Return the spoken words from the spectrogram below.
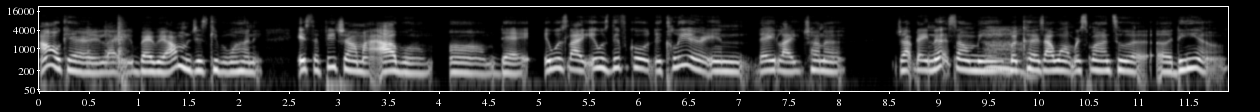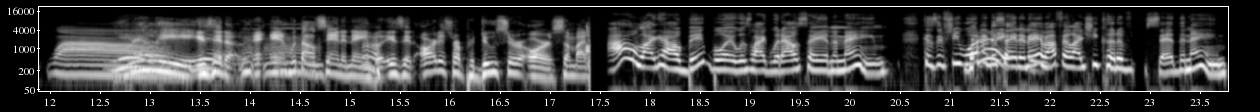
I don't care like baby, I'm gonna just keep it 100. It's a feature on my album um that it was like it was difficult to clear and they like trying to drop their nuts on me because I won't respond to a, a DM. Wow. Yeah. Really? Is yeah. it a, and, and without saying the name, huh. but is it artist or producer or somebody I don't like how Big Boy was like without saying the name. Because if she wanted right. to say the name, I feel like she could have said the name.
